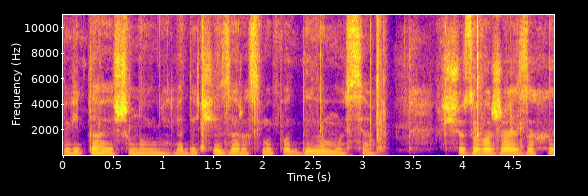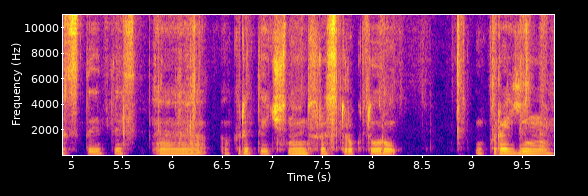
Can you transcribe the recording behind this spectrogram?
Вітаю, шановні глядачі. Зараз ми подивимося, що заважає захистити е, критичну інфраструктуру України.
